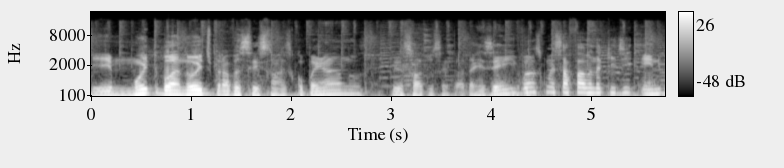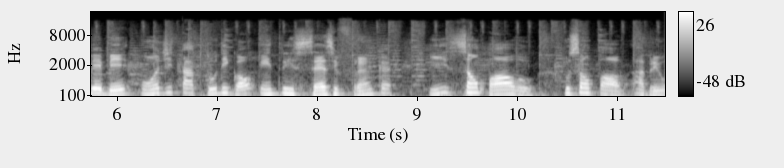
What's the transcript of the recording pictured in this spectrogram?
E muito boa noite para vocês que estão nos acompanhando, pessoal do Central da Resenha. E vamos começar falando aqui de NBB, onde tá tudo igual entre César e Franca e São Paulo. O São Paulo abriu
